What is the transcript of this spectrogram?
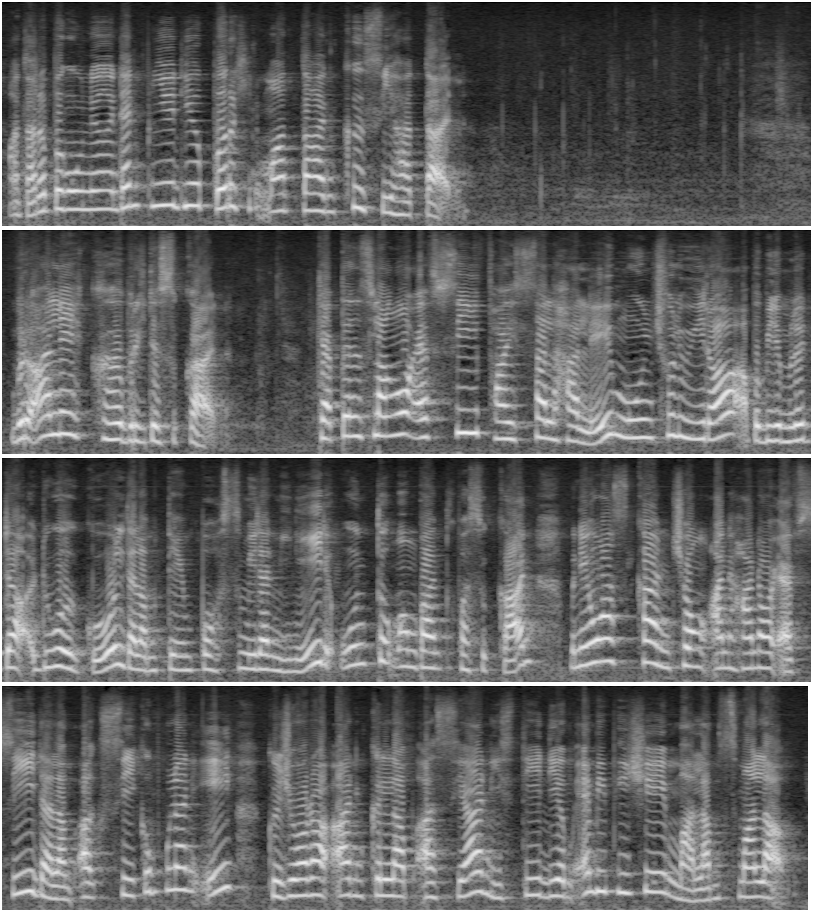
antara pengguna dan penyedia perkhidmatan kesihatan. Beralih ke berita sukan. Kapten Selangor FC Faisal Halim muncul wira apabila meledak dua gol dalam tempoh 9 minit untuk membantu pasukan menewaskan Chong An Hanoi FC dalam aksi kumpulan A kejuaraan Kelab Asia di Stadium MBPJ malam semalam.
